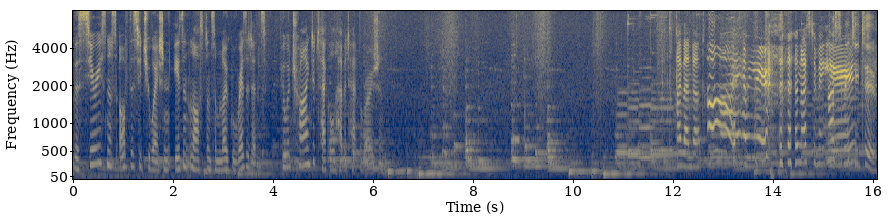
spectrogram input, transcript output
The seriousness of the situation isn't lost on some local residents who are trying to tackle habitat erosion. Hi, Vanda. Hi, how are you? nice to meet you. Nice to meet you too.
